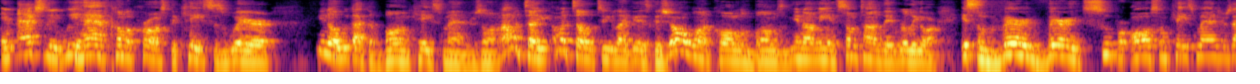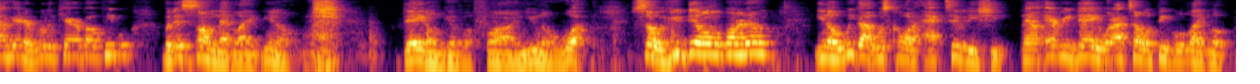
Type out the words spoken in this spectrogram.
And actually, we have come across the cases where you know, we got the bum case managers on. I'm gonna tell you, I'm gonna tell it to you like this, because y'all want to call them bums, you know what I mean? And sometimes they really are. It's some very, very super awesome case managers out here that really care about people, but it's some that like, you know, they don't give a flying, you know what. So if you're dealing with one of them, you know, we got what's called an activity sheet. Now, every day, what I tell the people, like, look,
